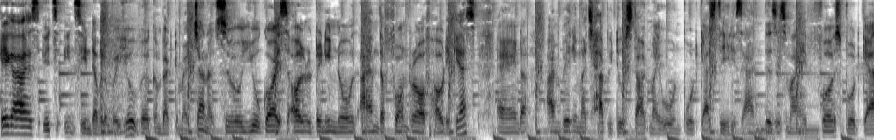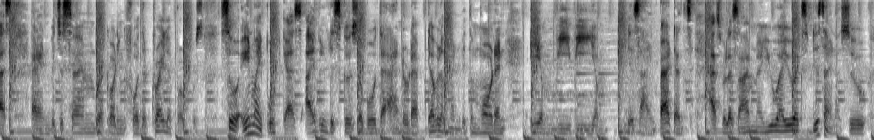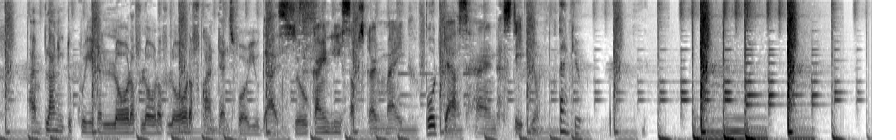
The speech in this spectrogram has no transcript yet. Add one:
Hey guys, it's Insane Developer here. Welcome back to my channel. So you guys already know I am the founder of Howdycast, and I'm very much happy to start my own podcast series. And this is my first podcast, and which is I'm recording for the trailer purpose. So in my podcast, I will discuss about the Android app development with the modern AMVVM design patterns, as well as I'm a UI UX designer. So i'm planning to create a lot of lot of lot of contents for you guys. So kindly subscribe my podcast and stay tuned. Thank you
